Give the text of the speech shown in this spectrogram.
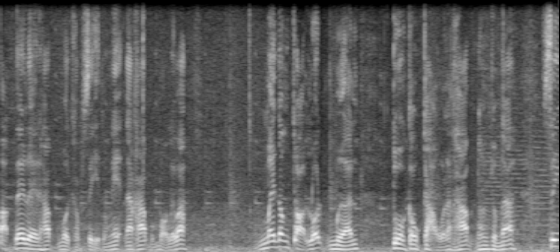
ปรับได้เลยนะครับโหมดขับ4ตรงนี้นะครับ ผมบอกเลยว่า ไม่ต้องจอดรถเหมือนตัวเก่าๆนะครับท่านผู้ชมนะ สิ่ง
